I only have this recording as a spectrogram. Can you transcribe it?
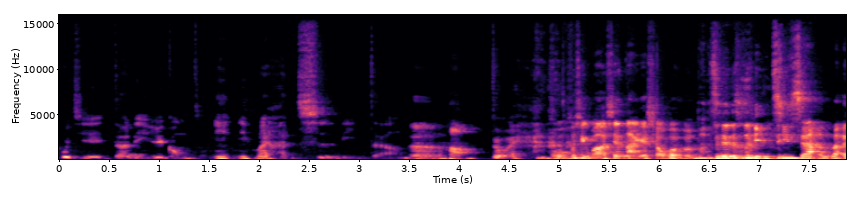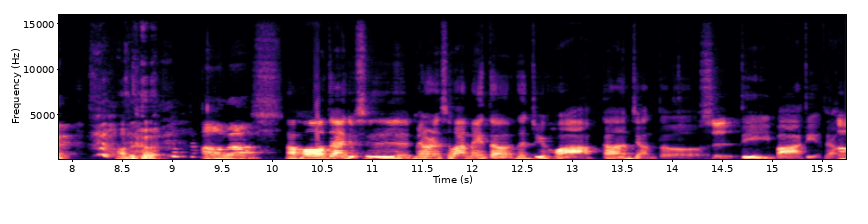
不及的领域工作，你你会很吃力这样。嗯，好，对，我不行，我要先拿一个小本本把这件事情记下来。好的。好了，然后再来就是没有人是完美的这句话，刚刚讲的是，第八点，这样。嗯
